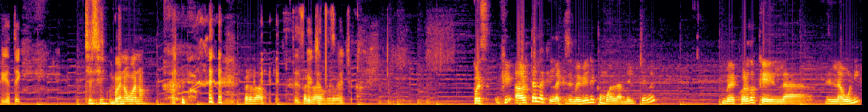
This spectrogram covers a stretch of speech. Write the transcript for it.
Fíjate, Sí, sí. Bueno, bueno. perdón. te escucho, Perdón, te perdón. escucho. Pues ahorita la que, la que se me viene como a la mente, güey. Me acuerdo que en la, en la uni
